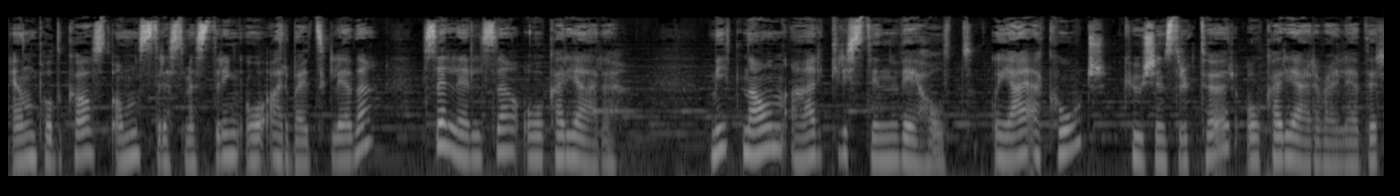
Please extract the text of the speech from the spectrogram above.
en podkast om stressmestring og arbeidsglede, selvledelse og karriere. Mitt navn er Kristin Weholt, og jeg er coach, kursinstruktør og karriereveileder.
